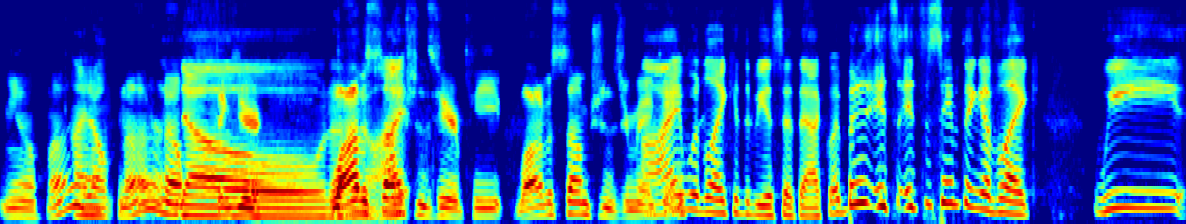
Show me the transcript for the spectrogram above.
You know, I don't. I know. don't- No, I don't know. no, I think you're no, a no, lot of no, I- assumptions here, Pete. A lot of assumptions you're making. I would like it to be a Sith acolyte, but it's it's the same thing of like we,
